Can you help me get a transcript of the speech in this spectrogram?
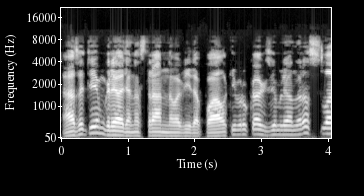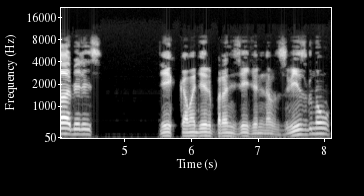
а затем, глядя на странного вида палки в руках землян, расслабились. Их командир пронзительно взвизгнул,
